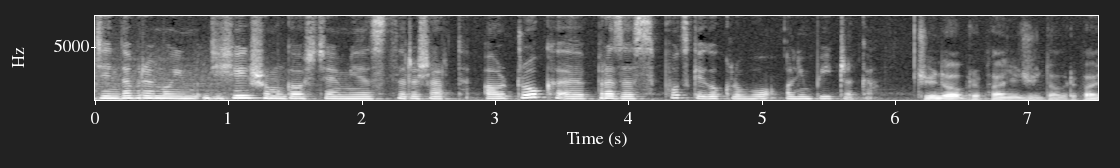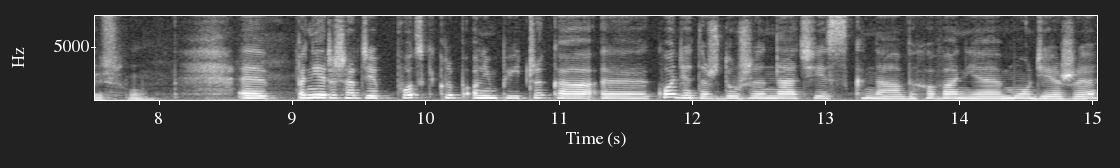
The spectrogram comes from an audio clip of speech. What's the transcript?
Dzień dobry, moim dzisiejszym gościem jest Ryszard Olczuk, e, prezes Płockiego Klubu Olimpijczyka. Dzień dobry Pani, dzień dobry Państwu. E, panie Ryszardzie, Płocki Klub Olimpijczyka e, kładzie też duży nacisk na wychowanie młodzieży.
